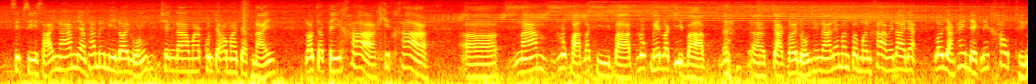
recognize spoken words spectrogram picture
14 สายน้ำเนี่ยถ้าไม่มีดอยหลวงเชียงดาวมาคุณจะเอามาจากไหน เราจะตีค่าคิดค่าน้ำลูกบาทละกี่บาท ลูกเม็ดละกี่บาทจากดอยหลวงเชียงดาวเนี่ยมันประเมินค่าไม่ได้เนี่ย เราอยากให้เด็กนี่เข้าถึง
